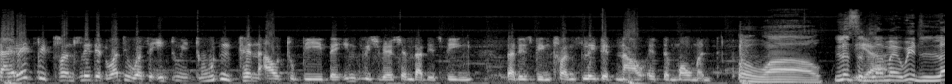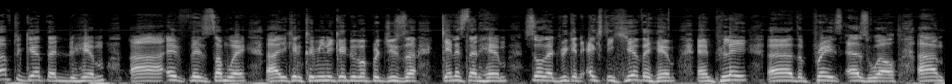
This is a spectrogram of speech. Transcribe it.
Directly translated, what he was, it, it wouldn't turn out to be the English version that is being that is being translated now at the moment. Oh wow! Listen, Yeah. Lame, we'd love to get that hymn. Uh, if there's some way uh, you can communicate with the producer, get us that hymn so that we can actually hear the hymn and play uh, the praise as well. Um,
